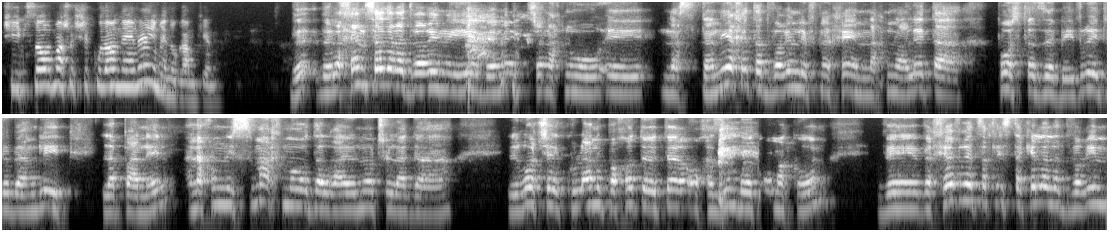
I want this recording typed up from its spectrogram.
שייצור משהו שכולם נהנה ממנו גם כן. ולכן סדר הדברים יהיה באמת שאנחנו אה, נניח את הדברים לפניכם, אנחנו נעלה את הפוסט הזה בעברית ובאנגלית לפאנל, אנחנו נשמח מאוד על רעיונות של הגעה, לראות שכולנו פחות או יותר אוחזים באותו מקום, ו- וחבר'ה צריך להסתכל על הדברים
